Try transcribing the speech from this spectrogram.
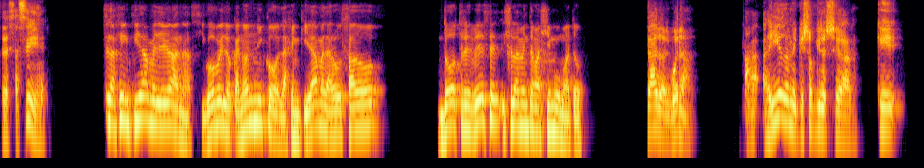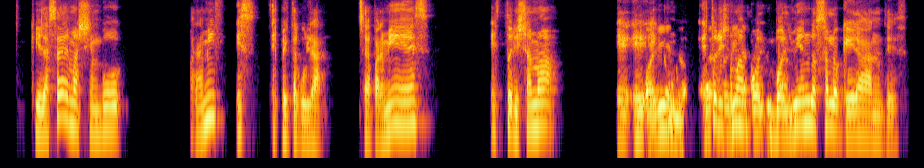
Es así. La Genkidama le gana. Si vos ves lo canónico, la Genkidama la ha usado dos o tres veces y solamente Majin Buu mató. Claro, y bueno, ahí es donde que yo quiero llegar. Que, que la saga de Majin Buu, para mí, es espectacular. O sea, para mí es, es Toriyama, eh, eh, volviendo, es, Toriyama vol, volviendo a ser lo que era antes.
